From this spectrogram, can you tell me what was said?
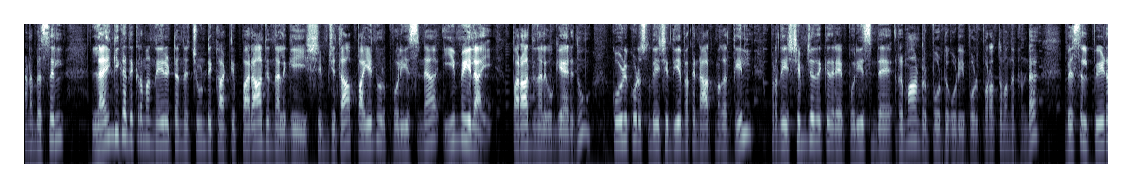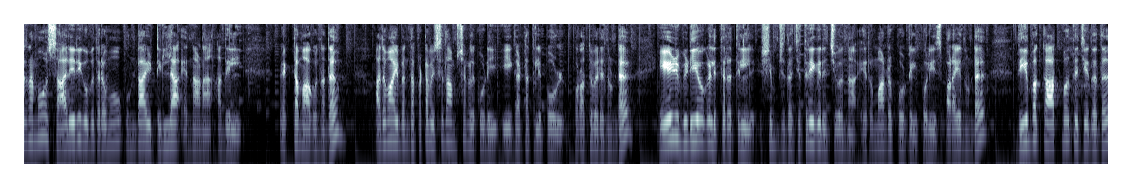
ആണ് ബസ്സിൽ ലൈംഗിക അതിക്രമം നേരിട്ടെന്ന് ചൂണ്ടിക്കാട്ടി പരാതി നൽകി ഷിംജിത. പയ്യന്നൂർ പോലീസിന് ഇമെയിലായി പരാതി നൽകുകയായിരുന്നു. കോഴിക്കോട് സ്വദേശി ദീപകന്റെ ആത്മഹത്യയിൽ പ്രതി ഷിംജിതയ്ക്കെതിരെ പോലീസിന്റെ റിമാൻഡ് റിപ്പോർട്ട് കൂടി ഇപ്പോൾ പുറത്തു വന്നിട്ടുണ്ട്. ബസ്സിൽ പീഡനമോ ശാരീരിക ഉപദ്രവമോ ഉണ്ടായിട്ടില്ല എന്നാണ് അതിൽ വ്യക്തമാകുന്നത്. അതുമായി ബന്ധപ്പെട്ട വിശദാംശങ്ങൾ കൂടി ഈ ഘട്ടത്തിൽ ഇപ്പോൾ പുറത്തു വരുന്നുണ്ട്. ഏഴ് വീഡിയോകൾ ഇത്തരത്തിൽ ഷിംജിത ചിത്രീകരിച്ചുവെന്ന് ഈ റിമാൻഡ് റിപ്പോർട്ടിൽ പോലീസ് പറയുന്നുണ്ട്. ദീപക് ആത്മഹത്യ ചെയ്തത്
